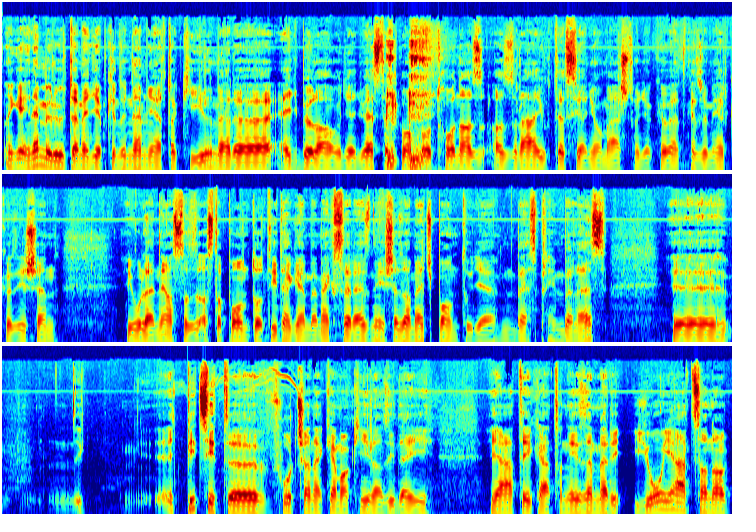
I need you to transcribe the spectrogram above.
Igen, én nem örültem egyébként, hogy nem nyert a Kiel, mert egyből, ahogy egy vesztett pont otthon, az, az rájuk teszi a nyomást, hogy a következő mérkőzésen jó lenne azt, azt a pontot idegenbe megszerezni, és ez a meccs pont ugye Veszprémbe lesz. Egy picit furcsa nekem a Kiel az idei játékát, ha nézem, mert jó játszanak,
